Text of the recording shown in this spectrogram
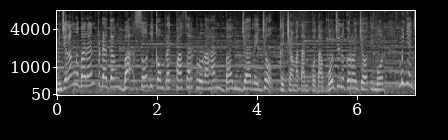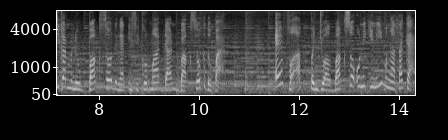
menjelang lebaran pedagang bakso di Komplek Pasar Kelurahan Banjarejo, Kecamatan Kota Bojonegoro, Jawa Timur menyajikan menu bakso dengan isi kurma dan bakso ketupat. Eva, penjual bakso unik ini mengatakan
